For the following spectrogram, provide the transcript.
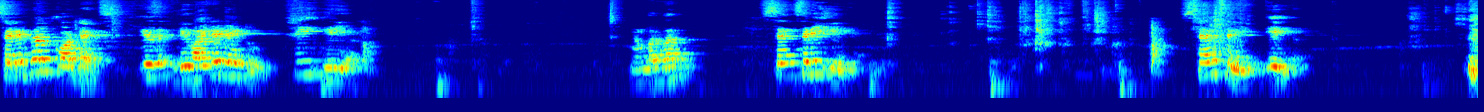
cerebral is divided into three area number one sensory area sensory area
